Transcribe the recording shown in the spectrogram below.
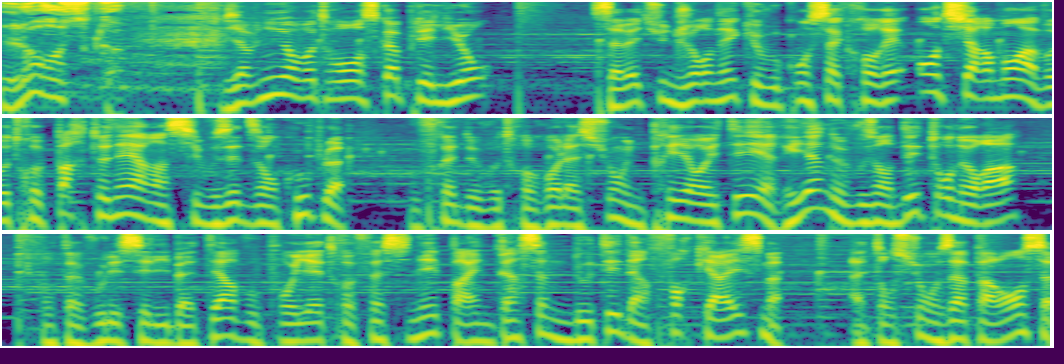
L'horoscope. Bienvenue dans votre horoscope les lions. Ça va être une journée que vous consacrerez entièrement à votre partenaire hein, si vous êtes en couple. Vous ferez de votre relation une priorité et rien ne vous en détournera. Quant à vous les célibataires, vous pourriez être fasciné par une personne dotée d'un fort charisme. Attention aux apparences.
